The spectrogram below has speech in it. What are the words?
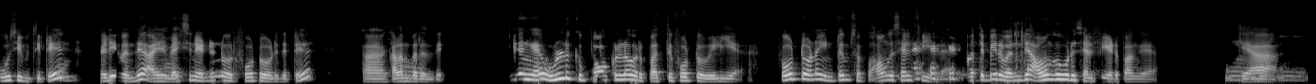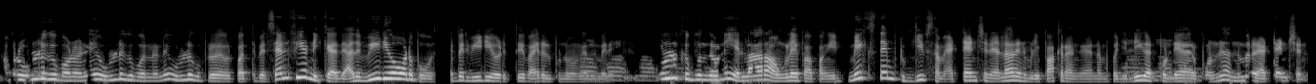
ஊசி குத்திட்டு. வெளியே வந்து ஐ. வேக்சினேட்டட்னு ஒரு போட்டோ எடுத்துட்டு கிளம்புறது. இதுங்க உள்ளுக்கு போக்குள்ள ஒரு பத்து போட்டோ வெளியே. போட்டோனா இன் டர்ம்ஸ் ஆஃப் அவங்க செல்ஃபி இல்ல. பத்து பேர் வந்து அவங்க கூட செல்ஃபி எடுப்பாங்க. ஓகேயா? அப்புறம் உள்ளுக்கு போனோடனே உள்ளுக்கு போனோடனே உள்ளுக்கு ஒரு பத்து பேர். செல்ஃபியா நிக்காது. அது வீடியோவோட போகும். சில பேர் வீடியோ எடுத்து வைரல் பண்ணுவாங்க அந்த மாதிரி. உள்ளுக்கு புந்தோடனே எல்லாரும் அவங்களே பார்ப்பாங்க. It makes them to give some attention எல்லாரும் நம்மளை பாக்குறாங்க நம்ம கொஞ்சம் லீகட் பொண்டையா இருப்போம்னு அந்த மாதிரி அட்டென்ஷன்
